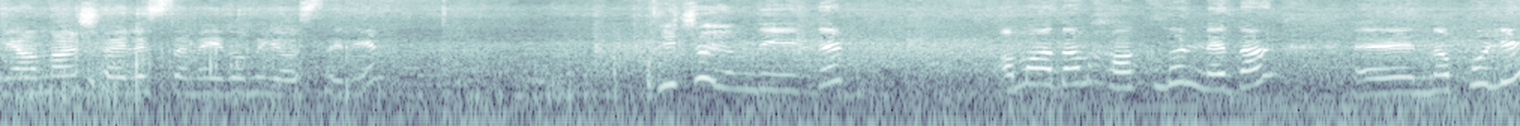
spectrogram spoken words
Bir yandan şöyle size meydanı göstereyim. Hiç uyum değildir. Ama adam haklı. Neden? Ee, Napoli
